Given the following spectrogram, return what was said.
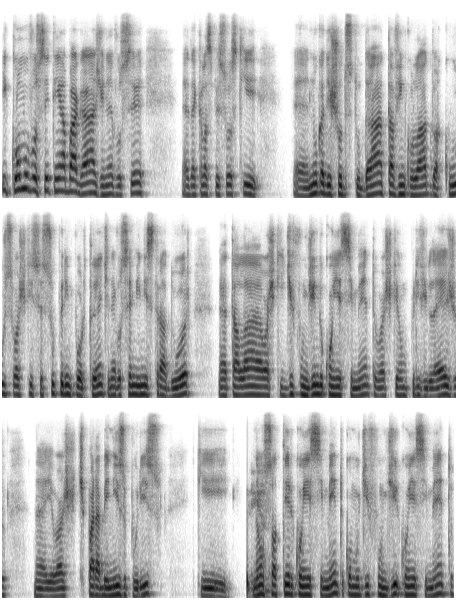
e como você tem a bagagem, né? Você é daquelas pessoas que é, nunca deixou de estudar, está vinculado a curso, eu acho que isso é super importante, né? Você é ministrador, né? Tá lá, eu acho que difundindo conhecimento, eu acho que é um privilégio, né? Eu acho, te parabenizo por isso, que Obrigado. não só ter conhecimento, como difundir conhecimento.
